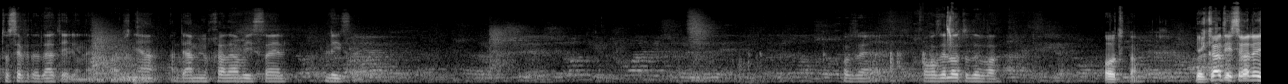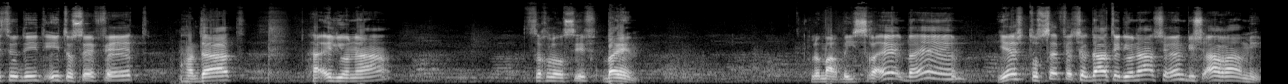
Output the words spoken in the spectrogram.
תוספת הדעת העליונה, פעם שנייה הדעה המיוחדה בישראל, לישראל. חוזר זה לא אותו דבר. עוד פעם. ברכת ישראל היסודית היא תוספת הדת העליונה, צריך להוסיף בהם. כלומר, בישראל, בהם, יש תוספת של דעת עליונה שאין בשאר העמים.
